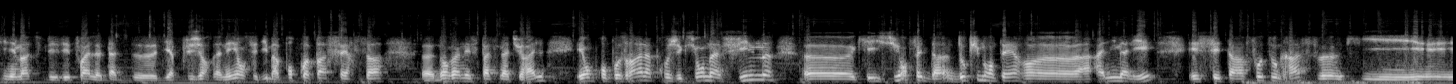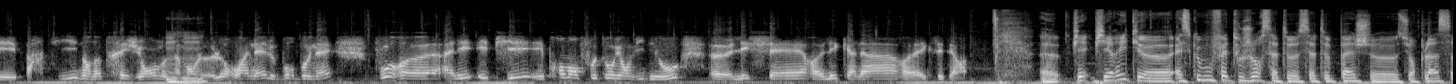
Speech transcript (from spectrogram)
cinémas sous les étoiles date d'il y a plusieurs années. On s'est dit bah, pourquoi pas faire ça euh, dans un espace naturel. Et on proposera la projection d'un film euh, qui est issu en fait d'un documentaire euh, animalier. Et c'est un photographe qui est parti dans notre région, notamment Mhm. le, le Rouennais, le Bourbonnais, pour euh, aller épier et prendre en photo et en vidéo euh, les cerfs, les canards, euh, etc. Euh, Pi- Pierrick, euh, est-ce que vous faites toujours cette, cette pêche euh, sur place?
